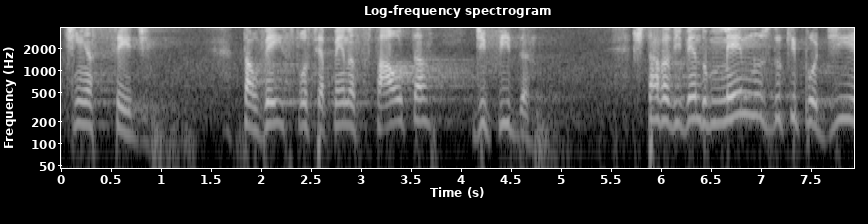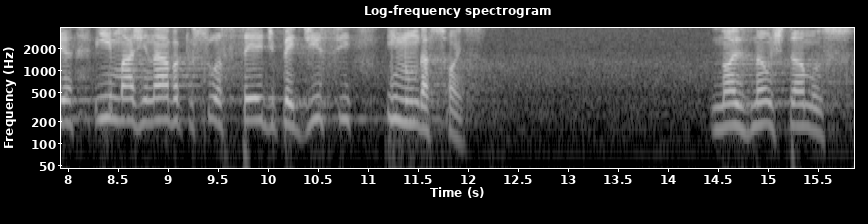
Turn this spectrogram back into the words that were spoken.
Tinha sede, talvez fosse apenas falta de vida. Estava vivendo menos do que podia e imaginava que sua sede pedisse inundações. Nós não estamos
